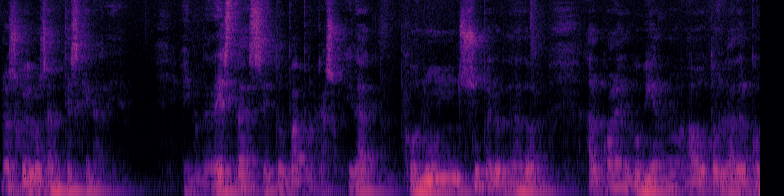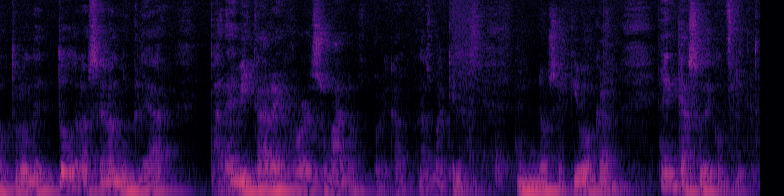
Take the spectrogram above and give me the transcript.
los juegos antes que nadie. De estas se topa por casualidad con un superordenador al cual el gobierno ha otorgado el control de todo el arsenal nuclear para evitar errores humanos, porque las máquinas no se equivocan en caso de conflicto.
